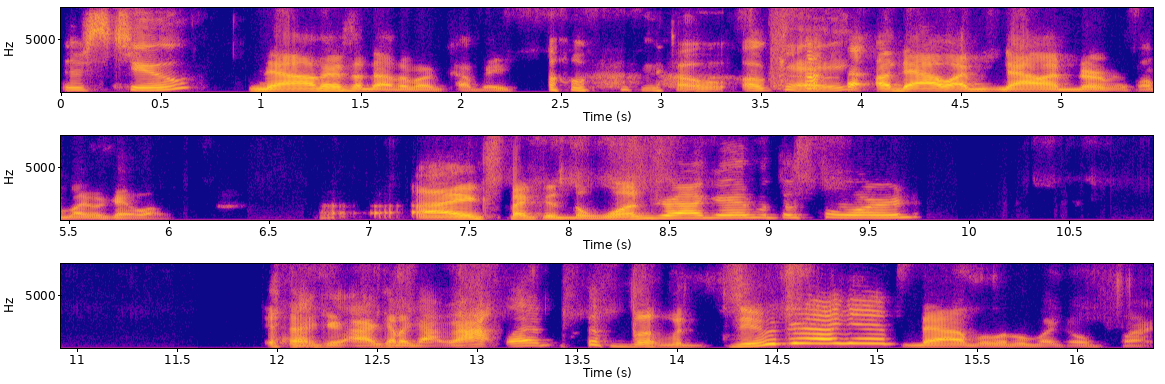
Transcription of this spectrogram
There's two? Now there's another one coming. Oh, no. Okay. Uh, now I'm now I'm nervous. I'm like, okay, well, uh, I expected the one dragon with the sword. I, could have got that one, but with two dragons, now I'm a little like, oh fuck.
